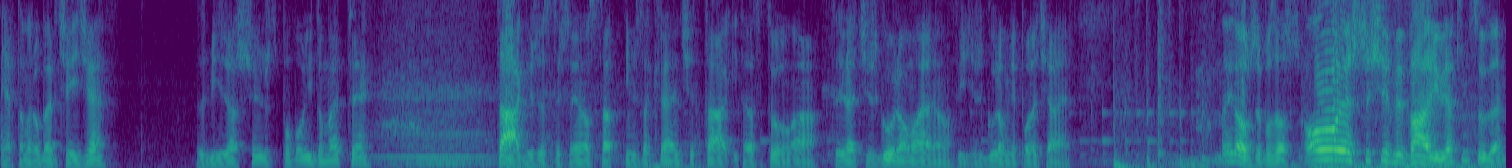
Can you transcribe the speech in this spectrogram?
Jak tam Robercie idzie? Zbliżasz się już powoli do mety? Tak, już jesteś tutaj na ostatnim zakręcie, tak, i teraz tu, a, ty lecisz górą, a ja, no widzisz, górą nie poleciałem. No i dobrze, bo zaraz... O, jeszcze się wywalił, jakim cudem?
